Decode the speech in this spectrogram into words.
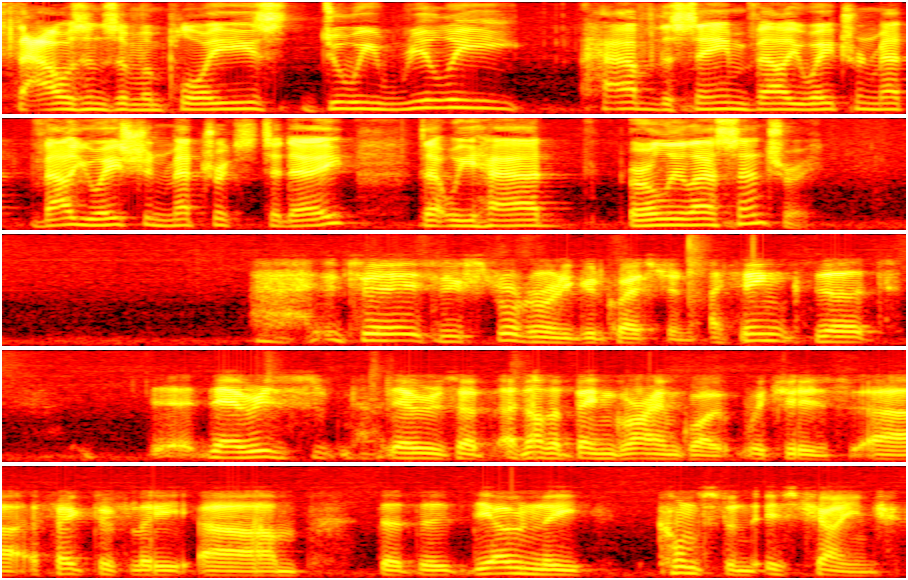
thousands of employees. Do we really have the same valuation met- valuation metrics today that we had early last century? It's, a, it's an extraordinarily good question. I think that there is there is a, another Ben Graham quote, which is uh, effectively um, that the, the only constant is change.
